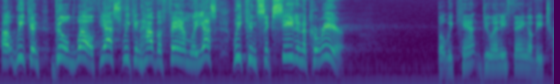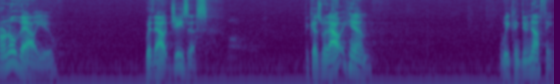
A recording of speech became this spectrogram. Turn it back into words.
uh, we can build wealth. Yes, we can have a family. Yes, we can succeed in a career. But we can't do anything of eternal value without Jesus. Because without Him, we can do nothing.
